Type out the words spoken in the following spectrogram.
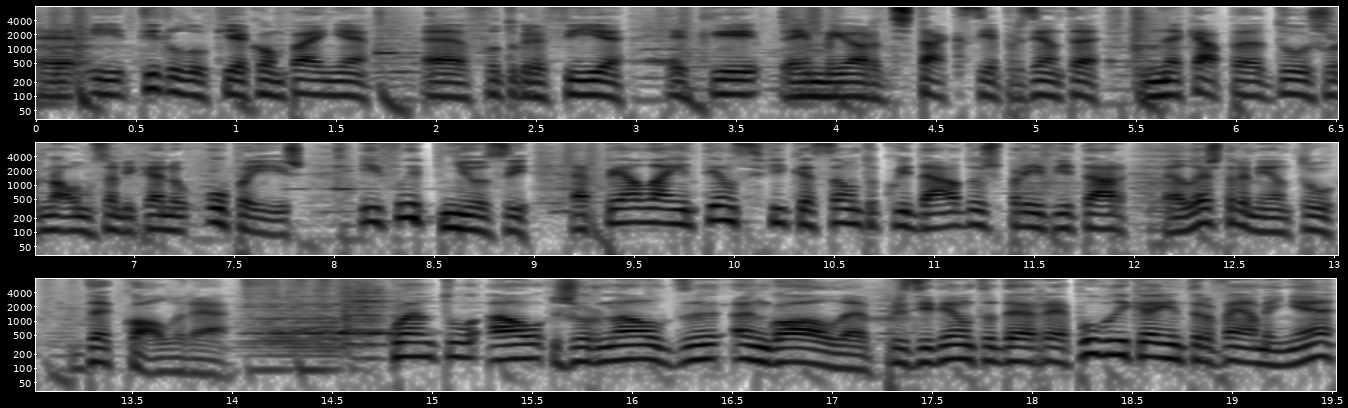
eh, e título que acompanha a fotografia é que em maior destaque se apresenta na capa do jornal moçambicano O País. E Filipe Nuzzi apela à intensificação de cuidados para evitar alastramento da cólera. Quanto ao Jornal de Angola, Presidente da República intervém amanhã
